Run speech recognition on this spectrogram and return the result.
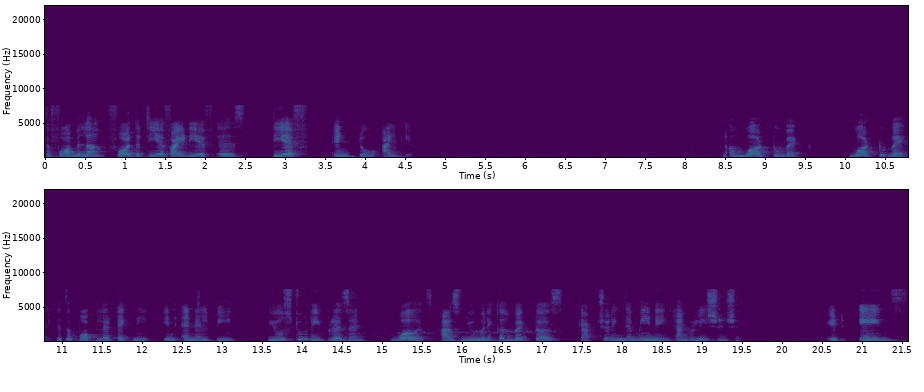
The formula for the TF-IDF is TF into IDF. Now word to vec. Word2Vec is a popular technique in NLP used to represent words as numerical vectors capturing their meaning and relationship. It aims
